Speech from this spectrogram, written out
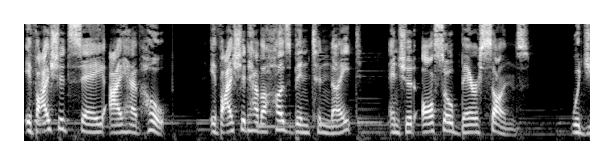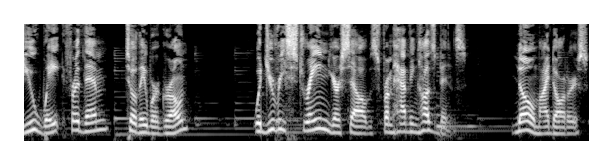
If I should say I have hope, if I should have a husband tonight and should also bear sons, would you wait for them till they were grown? Would you restrain yourselves from having husbands? No, my daughters,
